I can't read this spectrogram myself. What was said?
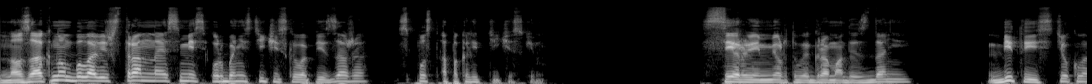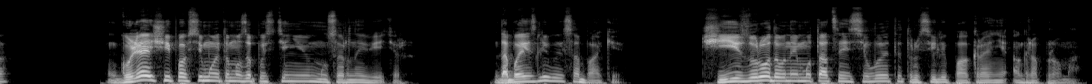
Но за окном была лишь странная смесь урбанистического пейзажа с постапокалиптическим. Серые мертвые громады зданий, битые стекла, гуляющий по всему этому запустению мусорный ветер, да боязливые собаки, чьи изуродованные мутацией силуэты трусили по окраине агропрома.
